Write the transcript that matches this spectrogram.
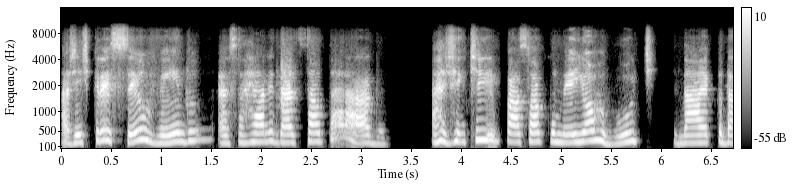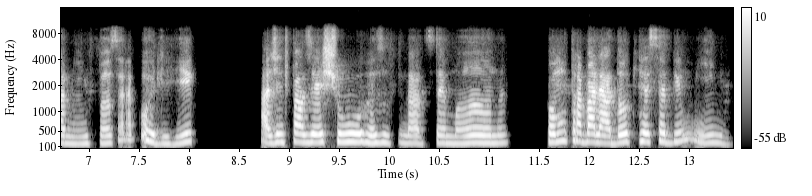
A gente cresceu vendo essa realidade ser alterada. A gente passou a comer iogurte, na época da minha infância era cor de rico. A gente fazia churras no final de semana, como um trabalhador que recebia o mínimo.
